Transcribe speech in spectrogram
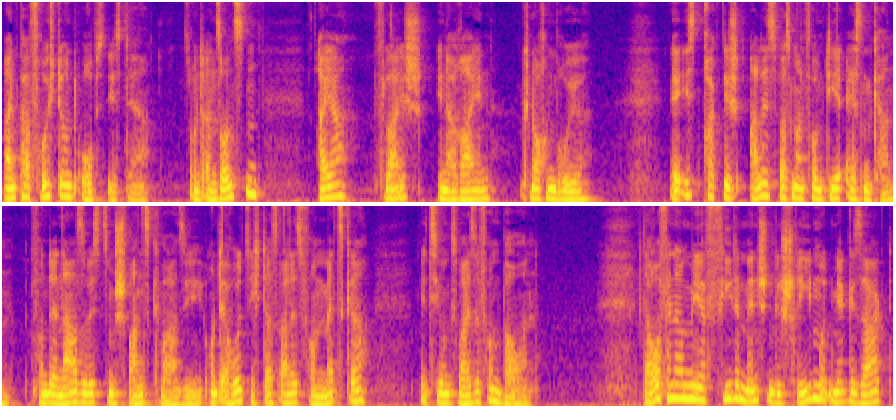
Ein paar Früchte und Obst isst er. Und ansonsten Eier, Fleisch, Innereien, Knochenbrühe. Er isst praktisch alles, was man vom Tier essen kann, von der Nase bis zum Schwanz quasi, und er holt sich das alles vom Metzger bzw. vom Bauern. Daraufhin haben mir viele Menschen geschrieben und mir gesagt,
